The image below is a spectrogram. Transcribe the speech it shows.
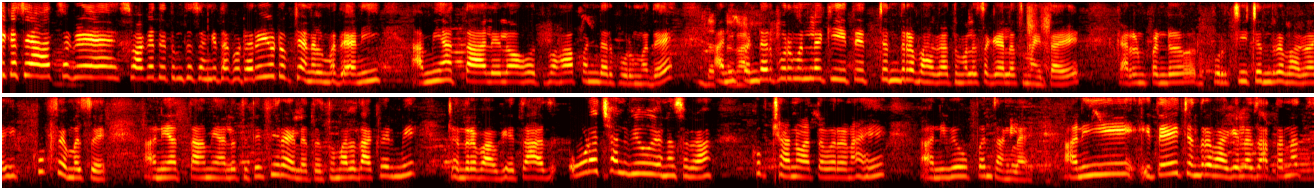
मंडळी कसे आहात सगळे? स्वागत आहे तुमचं संगीता कोठारे यूट्यूब चॅनलमध्ये आणि आम्ही आत्ता आलेलो आहोत पहा पंढरपूरमध्ये. आणि पंढरपूर म्हणलं की इथे चंद्रभागा तुम्हाला सगळ्यालाच माहीत आहे. कारण पंढरपूरची चंद्रभागा ही खूप फेमस आहे. आणि आत्ता आम्ही आलो तिथे फिरायला. तर तुम्हाला दाखवेल मी चंद्रभागेचा आज एवढा छान व्ह्यू आहे ना सगळा. खूप छान वातावरण आहे आणि व्ह्यू पण चांगला आहे. आणि इथे चंद्रभागेला जातानाच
